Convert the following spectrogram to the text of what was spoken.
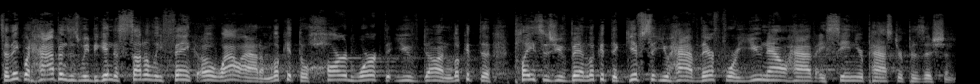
So I think what happens is we begin to subtly think, oh, wow, Adam, look at the hard work that you've done. Look at the places you've been. Look at the gifts that you have. Therefore, you now have a senior pastor position.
